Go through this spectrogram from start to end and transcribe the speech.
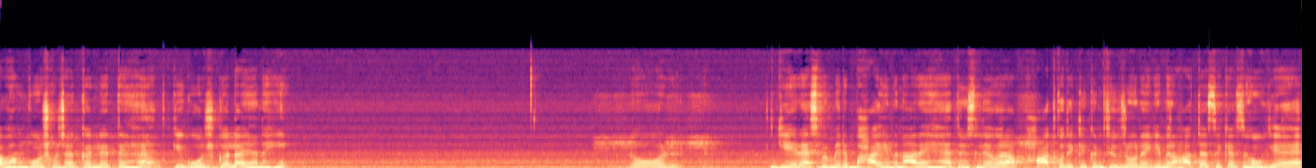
अब हम गोश्त को चेक कर लेते हैं कि गोश्त गला या नहीं। और ये रेसिपी मेरे भाई बना रहे हैं तो इसलिए अगर आप हाथ को देख के कन्फ्यूज़ हो रहे हैं कि मेरा हाथ ऐसे कैसे हो गया है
